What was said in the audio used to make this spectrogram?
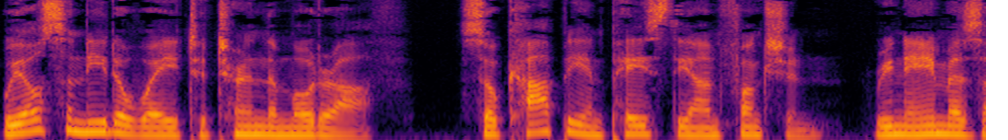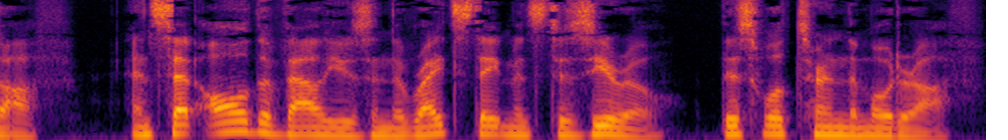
We also need a way to turn the motor off, so copy and paste the on function, rename as off, and set all the values in the write statements to zero, this will turn the motor off.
